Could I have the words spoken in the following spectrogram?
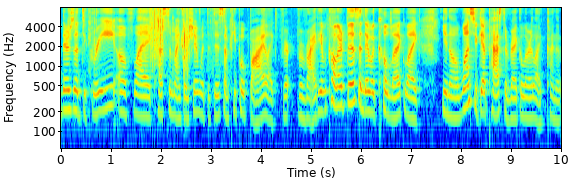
there's a degree of like customization with the disc. Some people buy like variety of colored discs, and they would collect like, you know, once you get past the regular like kind of,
